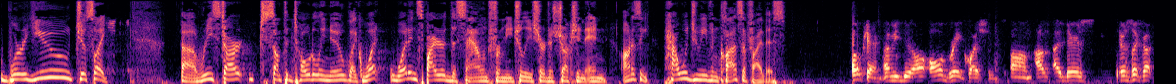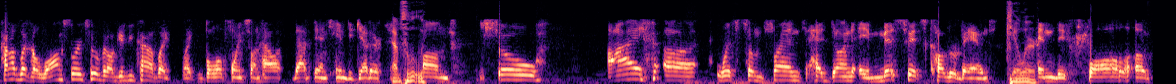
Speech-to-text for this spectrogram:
were you just like uh, restart, something totally new? Like what what inspired the sound for Mutually Assured Destruction? And honestly, how would you even classify this? Okay, I mean they're all, all great questions. Um, I, I, there's there's like a kind of like a long story to it, but I'll give you kind of like like bullet points on how that band came together. Absolutely. Um, so I uh, with some friends had done a Misfits cover band Killer. in the fall of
